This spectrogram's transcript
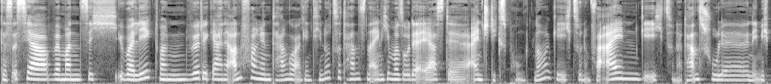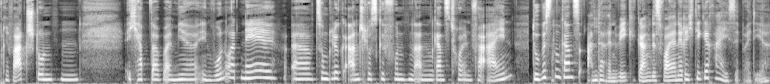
Das ist ja, wenn man sich überlegt, man würde gerne anfangen, Tango Argentino zu tanzen, eigentlich immer so der erste Einstiegspunkt. Ne? Gehe ich zu einem Verein, gehe ich zu einer Tanzschule, nehme ich Privatstunden. Ich habe da bei mir in Wohnortnähe äh, zum Glück Anschluss gefunden an einen ganz tollen Verein. Du bist einen ganz anderen Weg gegangen. Das war ja eine richtige Reise bei dir.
